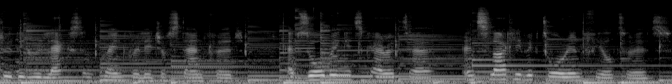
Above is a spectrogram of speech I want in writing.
through the relaxed and quaint village of Stanford, absorbing its character and slightly Victorian feel to it.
